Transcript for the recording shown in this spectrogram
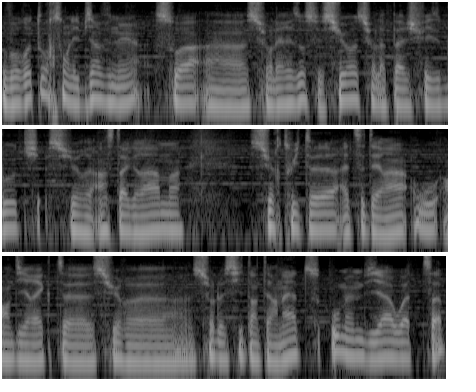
Vos retours sont les bienvenus, soit euh, sur les réseaux sociaux, sur la page Facebook, sur Instagram, sur Twitter, etc. ou en direct euh, sur, euh, sur le site internet ou même via WhatsApp,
